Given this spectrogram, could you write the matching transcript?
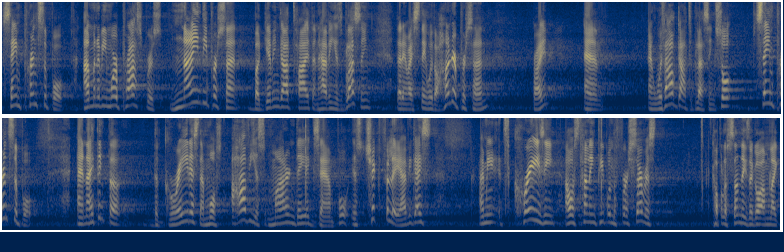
same principle. I'm gonna be more prosperous 90%, by giving God tithe and having His blessing, than if I stay with 100%, right? And, and without God's blessing. So, same principle. And I think the, the greatest and most obvious modern day example is Chick fil A. Have you guys? I mean, it's crazy. I was telling people in the first service a couple of Sundays ago, I'm like,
